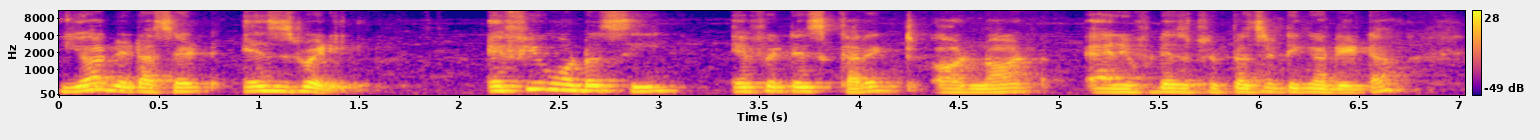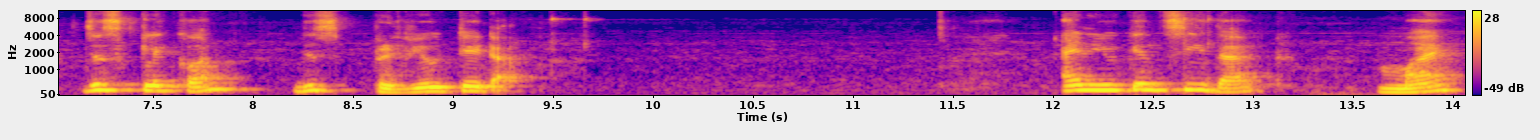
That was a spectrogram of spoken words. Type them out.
Your dataset is ready. If you want to see if it is correct or not and if it is representing your data, just click on this preview data. And you can see that my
